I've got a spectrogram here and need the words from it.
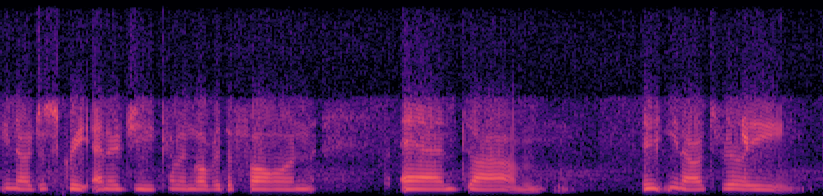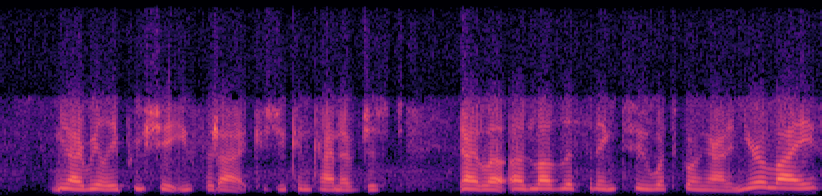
you know just great energy coming over the phone. And um, it, you know it's really you know I really appreciate you for that because you can kind of just you know I, lo- I love listening to what's going on in your life.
